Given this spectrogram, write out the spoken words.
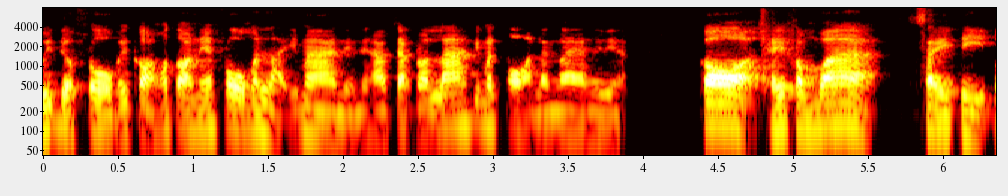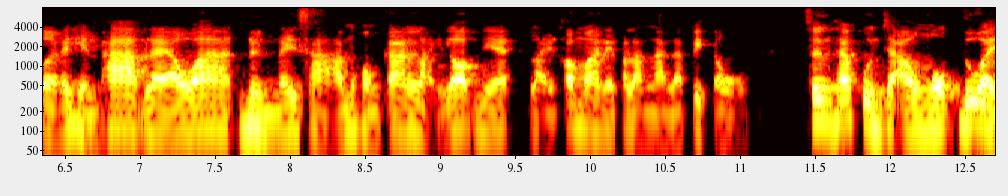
with the flow ไปก่อนเพราะตอนนี้โฟล์มันไหลมาเนี่ยนะครับจากดอลลาร์ที่มันอ่อนแรงๆเลยเนี่ยก็ใช้คำว่าสถิติเปิดให้เห็นภาพแล้วว่า 1 ใน 3 ของการไหลรอบนี้ไหลเข้ามาในพลังงานและปิโต ซึ่งถ้าคุณจะเอางบด้วย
